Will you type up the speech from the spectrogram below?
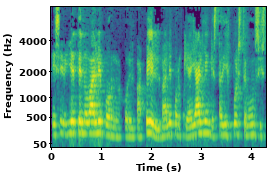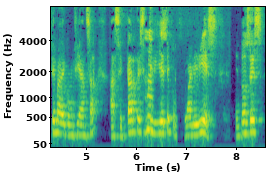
ese billete no vale por, por, el papel, vale porque hay alguien que está dispuesto en un sistema de confianza a aceptarte ese billete como que vale 10. Entonces,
